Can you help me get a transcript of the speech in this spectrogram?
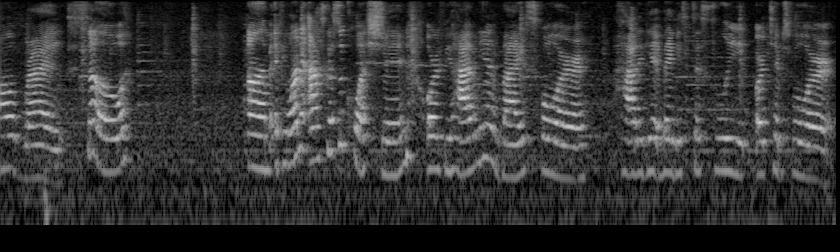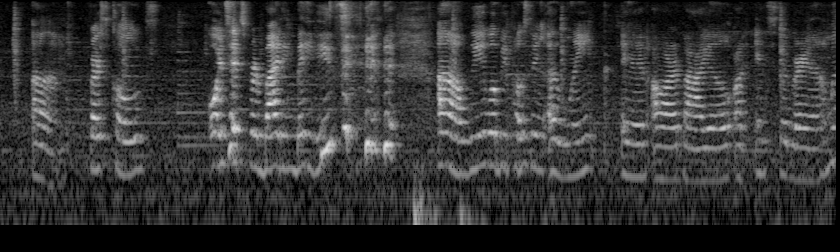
All right. So, um, if you want to ask us a question, or if you have any advice for how to get babies to sleep, or tips for um, first colds, or tips for biting babies, um, we will be posting a link in our bio on Instagram,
